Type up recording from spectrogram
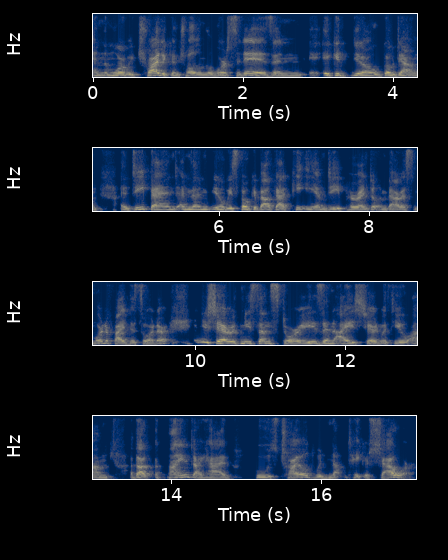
And the more we try to control them the worse it is. And it, it could you know go down a deep end. And then you know we spoke about that PEMD parental embarrassed mortified disorder. And you shared with me some stories. And I shared with you um, about a client I had whose child would not take a shower.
